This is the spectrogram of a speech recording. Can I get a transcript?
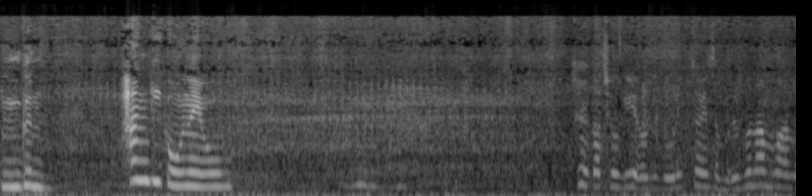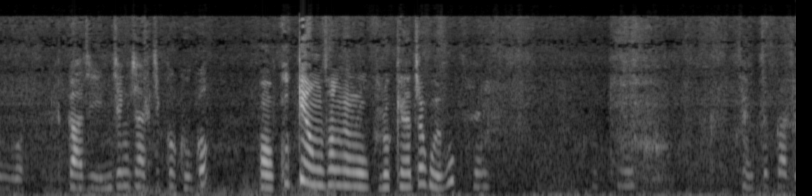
은근 한기가 오네요. 제가 저기 여기 놀이터에서 물구나무 하는 거까지 인증샷 찍고 그거 어, 쿠키 영상으로 그렇게 하자고요. 잘쪽까지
